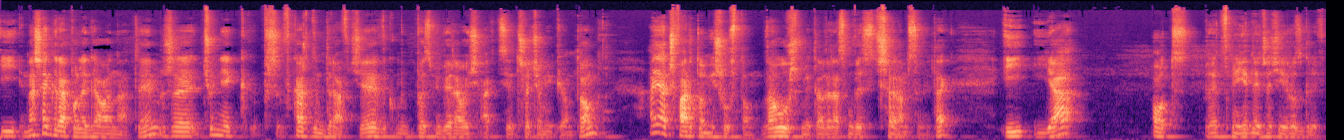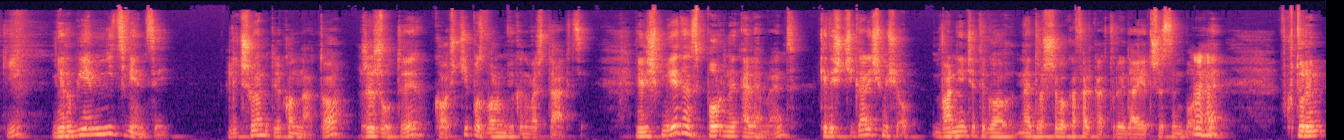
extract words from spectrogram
I nasza gra polegała na tym, że Ciuniek w każdym drafcie, powiedzmy, wybierałeś akcję trzecią i piątą, a ja czwartą i szóstą. Załóżmy, to teraz mówię, strzelam sobie, tak? I ja od, powiedzmy, jednej trzeciej rozgrywki nie robiłem nic więcej. Liczyłem tylko na to, że rzuty kości pozwolą mi wykonywać te akcje. Mieliśmy jeden sporny element, kiedy ścigaliśmy się o walnięcie tego najdroższego kafelka, który daje trzy symbole, w którym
